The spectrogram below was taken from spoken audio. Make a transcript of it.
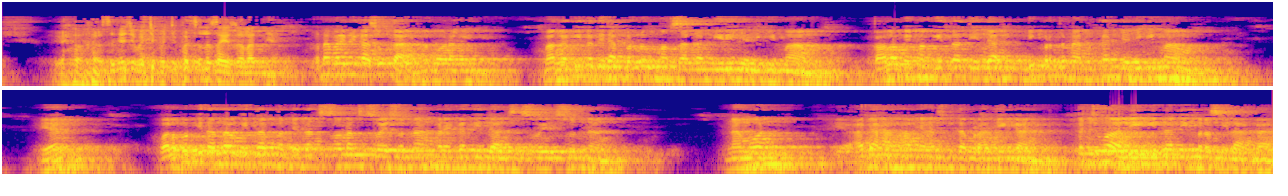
ya, maksudnya cepat-cepat selesai salatnya. Karena mereka nggak suka sama orang ini. Maka kita tidak perlu memaksakan diri jadi imam. Kalau memang kita tidak diperkenankan jadi imam. Ya. Walaupun kita tahu kita mengerjakan sholat sesuai sunnah, mereka tidak sesuai sunnah. Namun ya, ada hal-hal yang harus kita perhatikan. Kecuali kita dipersilakan,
